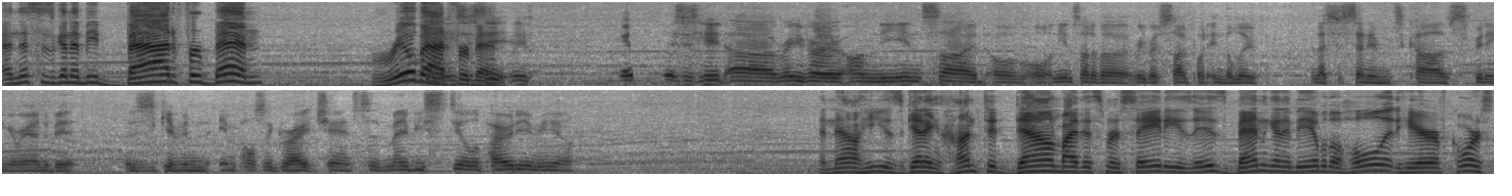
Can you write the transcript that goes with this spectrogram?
and this is going to be bad for Ben. Real bad This for Ben. hit- if- This has hit uh, Revo on the inside of, or on the inside of a Revo side pod in the loop, and that's just sent his cars spinning around a bit. This has given Impulse a great chance to maybe steal a podium here. And now he is getting hunted down by this Mercedes. Is Ben going to be able to hold it here? Of course,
